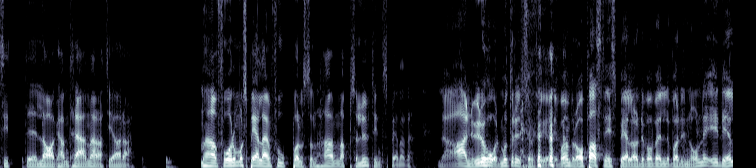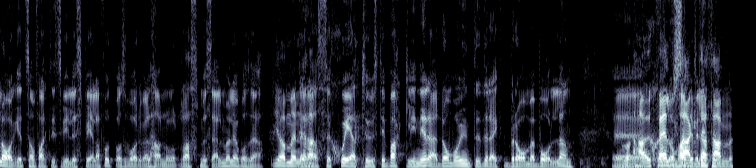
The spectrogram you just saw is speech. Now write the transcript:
sitt eh, lag han tränar att göra. Men han får dem att spela en fotboll som han absolut inte spelade. Nej, nu är du hård mot Rydström tycker jag. Det var en bra passningsspelare och det var väl, var det någon i det laget som faktiskt ville spela fotboll så var det väl han och Rasmus Elm höll jag på att säga. Ja, men Deras han... skethus till backlinje där, de var ju inte direkt bra med bollen. Han har ju eh, själv sagt att lite... han,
